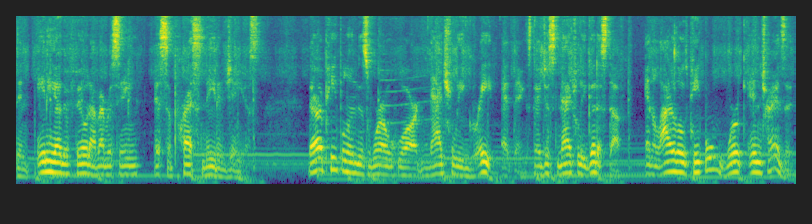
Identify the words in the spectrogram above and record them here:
than any other field I've ever seen is suppress native genius. There are people in this world who are naturally great at things. They're just naturally good at stuff. And a lot of those people work in transit.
